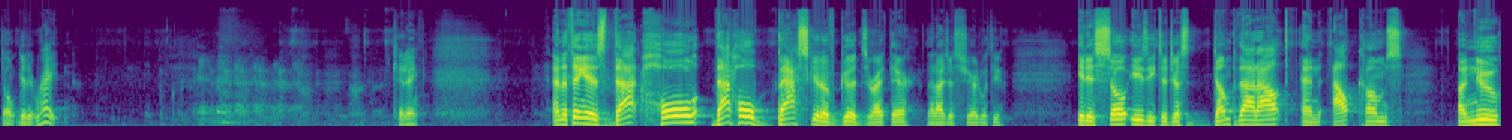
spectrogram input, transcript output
don't get it right. Kidding. And the thing is, that whole, that whole basket of goods right there that I just shared with you, it is so easy to just dump that out, and out comes a new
